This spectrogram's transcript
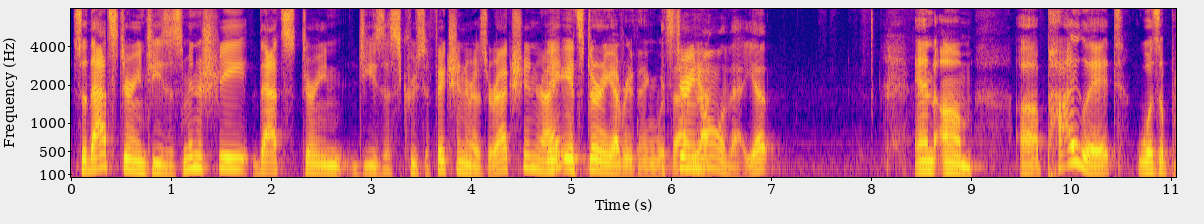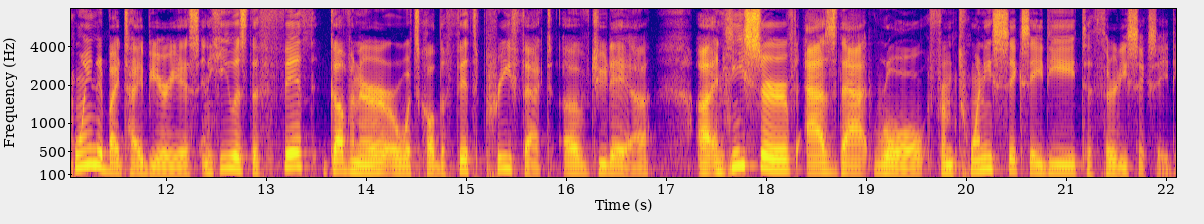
So that's during Jesus' ministry. That's during Jesus' crucifixion and resurrection, right? It's during everything. With It's that, during yeah. all of that. Yep. And um, uh, Pilate was appointed by Tiberius, and he was the fifth governor, or what's called the fifth prefect of Judea, uh, and he served as that role from 26 AD to 36 AD.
